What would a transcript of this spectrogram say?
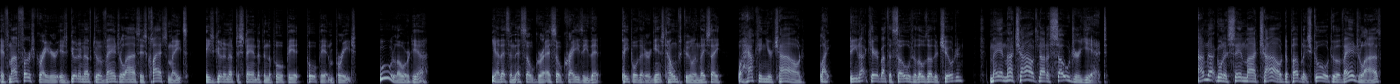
If my first grader is good enough to evangelize his classmates, he's good enough to stand up in the pulpit pulpit and preach. Ooh, Lord, yeah. Yeah, that's an, that's so. That's so crazy that people that are against homeschooling they say, "Well, how can your child like? Do you not care about the souls of those other children?" Man, my child's not a soldier yet. I'm not going to send my child to public school to evangelize,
